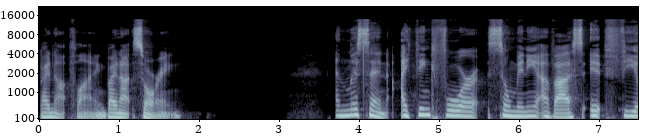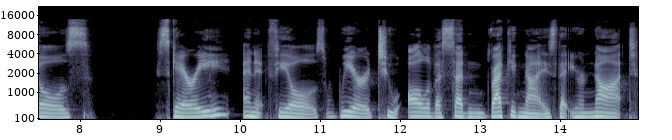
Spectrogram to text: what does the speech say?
by not flying, by not soaring. And listen, I think for so many of us, it feels scary and it feels weird to all of a sudden recognize that you're not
